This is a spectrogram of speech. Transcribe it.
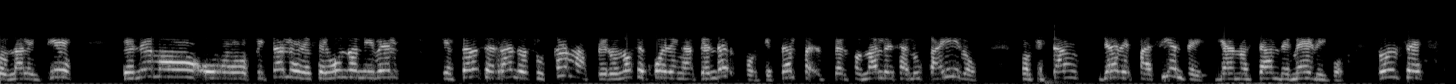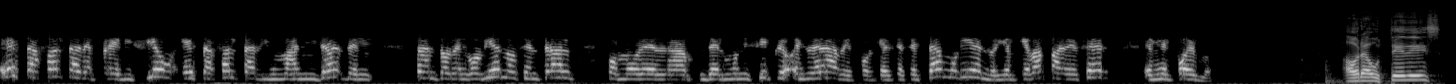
personal en pie. Tenemos hospitales de segundo nivel que están cerrando sus camas, pero no se pueden atender porque está el personal de salud caído porque están ya de pacientes, ya no están de médico. Entonces, esta falta de previsión, esta falta de humanidad del tanto del gobierno central como de del municipio es grave, porque el que se está muriendo y el que va a padecer es el pueblo. Ahora, ustedes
